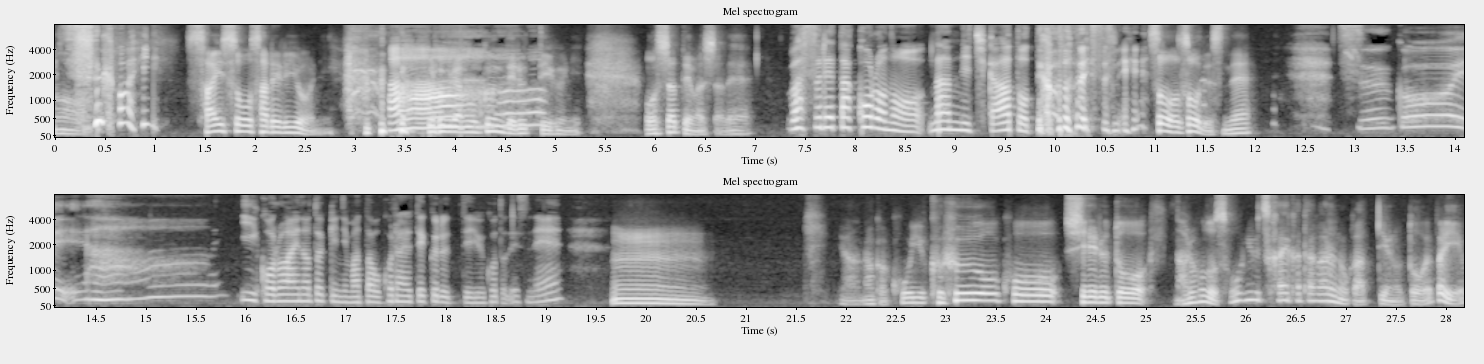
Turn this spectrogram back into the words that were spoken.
の、すごい。再送されるように、プログあラムを組んでるってう。いうふうにおっしゃってましたね。忘れた頃の何日か後ってことですね。そうそうですね。すごい。ああ、いい頃合いの時にまた送られてくるっていうことですね。うーん。いや、なんかこういう工夫をこう知れると、なるほど、そういう使い方があるのかっていうのと、やっぱり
